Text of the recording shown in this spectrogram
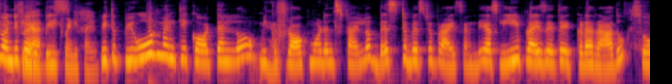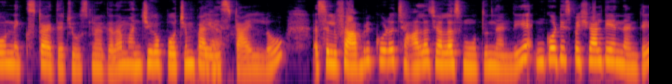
twenty five rupees 325. With pure మనకి కాటన్లో మీకు ఫ్రాక్ మోడల్ స్టైల్లో బెస్ట్ బెస్ట్ ప్రైస్ అండి. అసలు ఈ ప్రైస్ అయితే ఎక్కడ రాదు. సో నెక్స్ట్ అయితే చూస్తున్నారు కదా మంచిగా పోచంపల్లి స్టైల్లో అసలు ఫ్యాబ్రిక్ కూడా చాలా చాలా స్మూత్ ఉందండి. ఇంకోటి స్పెషాలిటీ ఏంటంటే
